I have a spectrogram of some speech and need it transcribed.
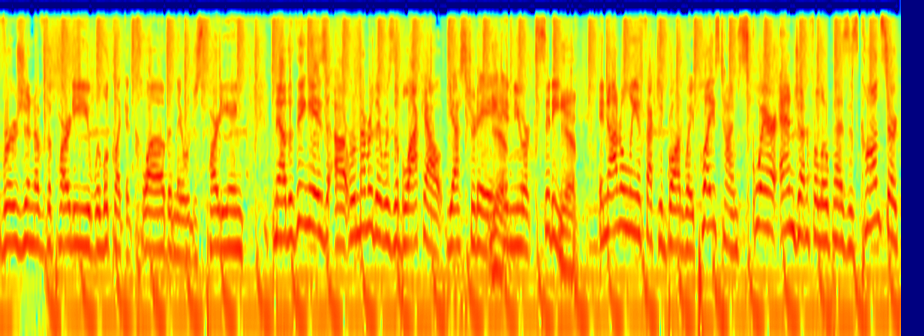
version of the party. Would look like a club, and they were just partying. Now the thing is, uh, remember there was a blackout yesterday Yeah. in New York City. Yeah. It not only affected Broadway plays, Times Square, and Jennifer Lopez's concert,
